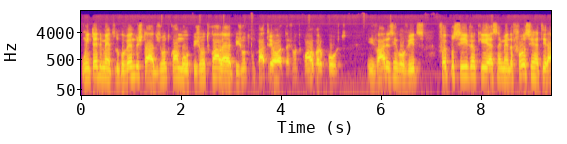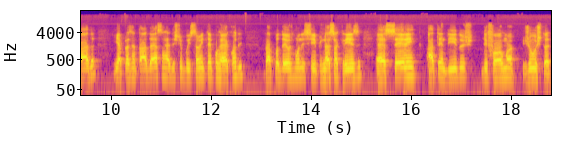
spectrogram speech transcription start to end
o entendimento do governo do estado, junto com a MUP, junto com a Alep, junto com o Patriota, junto com o Álvaro Porto e vários envolvidos, foi possível que essa emenda fosse retirada e apresentada essa redistribuição em tempo recorde para poder os municípios nessa crise é, serem atendidos de forma justa.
